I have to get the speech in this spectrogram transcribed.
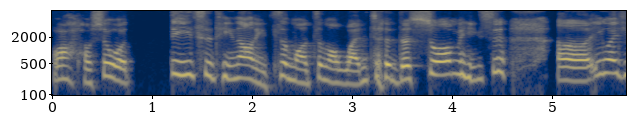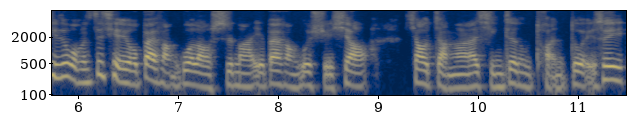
哇，老师我。第一次听到你这么这么完整的说明是，呃，因为其实我们之前有拜访过老师嘛，也拜访过学校校长啊、行政团队，所以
